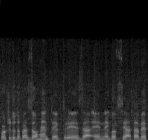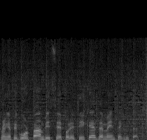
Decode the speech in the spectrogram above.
por që do të bazohen tek tryeza e negociatave për një figurë pa ambicie politike dhe me integritet.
